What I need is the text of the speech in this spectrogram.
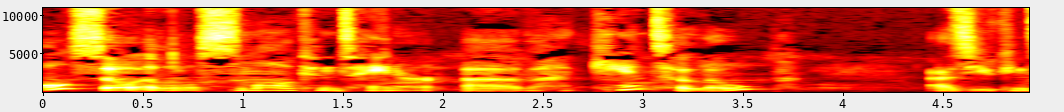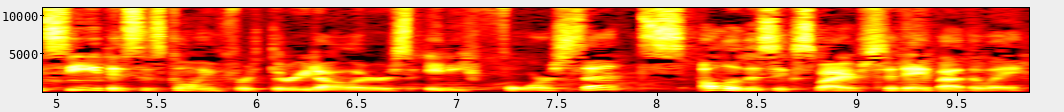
also a little small container of cantaloupe. As you can see, this is going for $3.84. All of this expires today, by the way.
